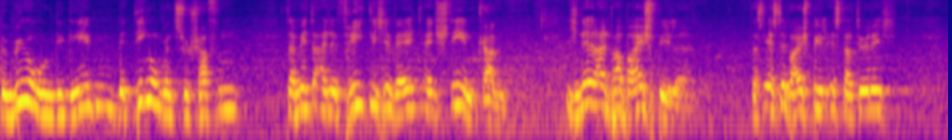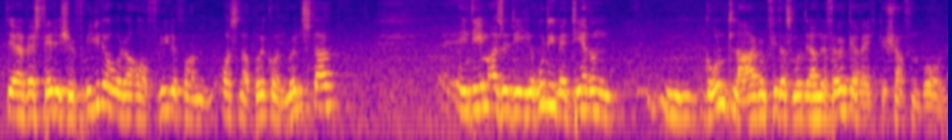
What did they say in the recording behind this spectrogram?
Bemühungen gegeben, Bedingungen zu schaffen, damit eine friedliche Welt entstehen kann. Ich nenne ein paar Beispiele. Das erste Beispiel ist natürlich der Westfälische Friede oder auch Friede von Osnabrück und Münster in dem also die rudimentären hm, Grundlagen für das moderne Völkerrecht geschaffen wurden.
